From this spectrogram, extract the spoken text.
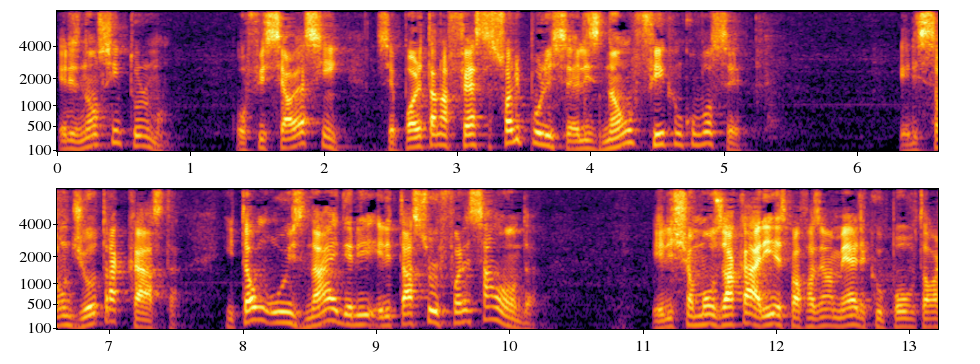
Eles não se enturmam. Oficial é assim. Você pode estar na festa só de polícia, eles não ficam com você. Eles são de outra casta. Então o Snyder, ele, ele tá surfando essa onda. Ele chamou o Zacarias pra fazer uma média, que o povo tava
